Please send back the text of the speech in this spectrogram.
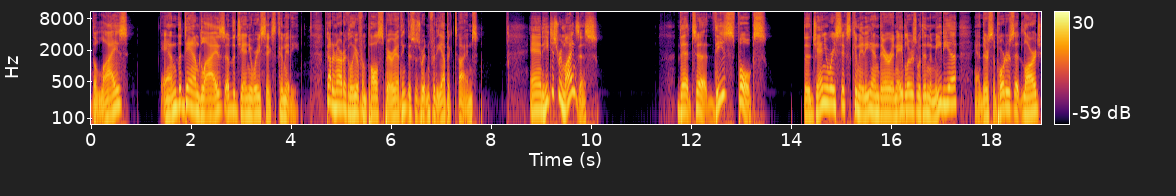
the lies and the damned lies of the January 6th committee. I've got an article here from Paul Sperry. I think this was written for the Epoch Times. And he just reminds us that uh, these folks, the January 6th committee and their enablers within the media and their supporters at large,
